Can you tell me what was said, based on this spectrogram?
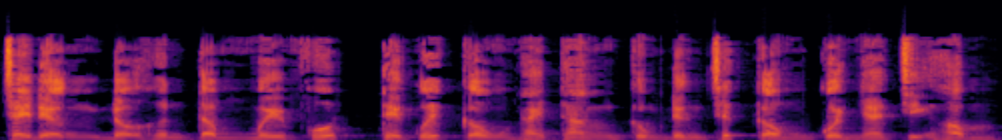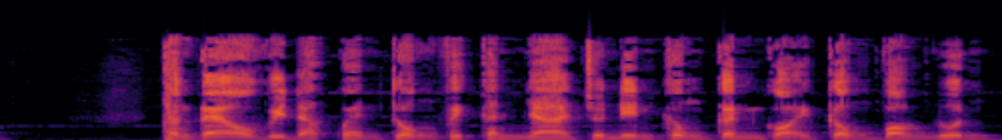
Chạy đường độ hơn tầm 10 phút thì cuối cùng hai thằng cũng đứng trước cổng của nhà chị hồng. Thằng tèo vì đã quen thuộc với căn nhà cho nên không cần gọi cổng vào luôn.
